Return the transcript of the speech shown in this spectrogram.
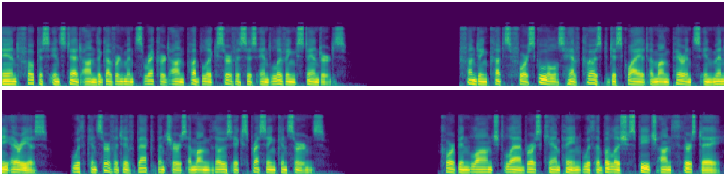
and focus instead on the government's record on public services and living standards. Funding cuts for schools have caused disquiet among parents in many areas, with conservative backbenchers among those expressing concerns. Corbyn launched Labour's campaign with a bullish speech on Thursday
